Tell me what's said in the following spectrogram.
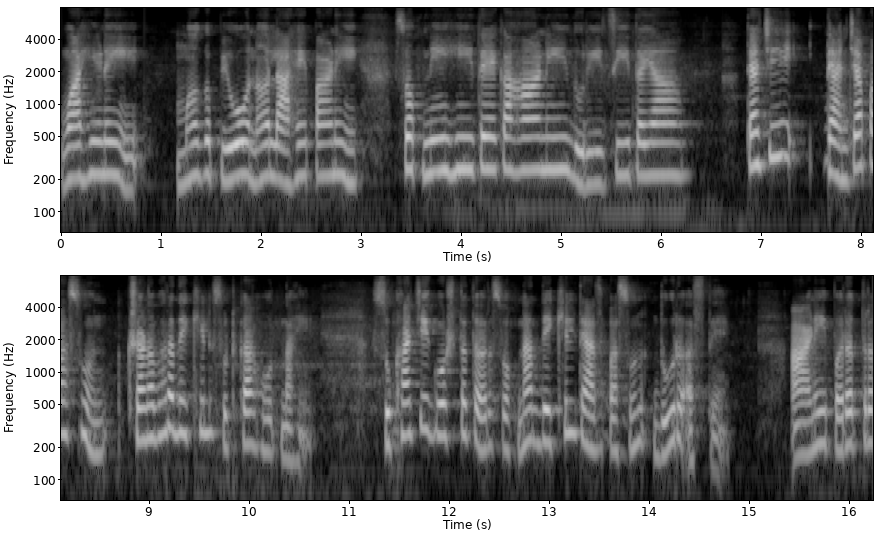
वाहिणी मग पिओ न लाहे पाणी स्वप्नीही ते कहाणी दुरीची तया. त्याची त्यांच्यापासून क्षणभर देखील सुटका होत नाही. सुखाची गोष्ट तर स्वप्नात देखील त्याचपासून दूर असते. आणि परत्र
